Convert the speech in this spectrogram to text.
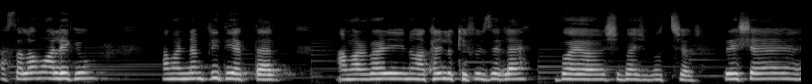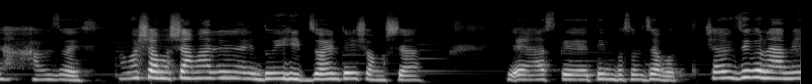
আসসালামু আলাইকুম, আমার নাম প্রীতি আক্তার। আমার বাড়ি নোয়াখালী লক্ষ্মীপুর জেলায় বয়স বাইশ বছর পেশায় হাউস ওয়াইফ আমার সমস্যা, আমার দুই হিপ জয়েন্টের সমস্যা। আজকে তিন বছর যাবত স্বাভাবিক জীবনে আমি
